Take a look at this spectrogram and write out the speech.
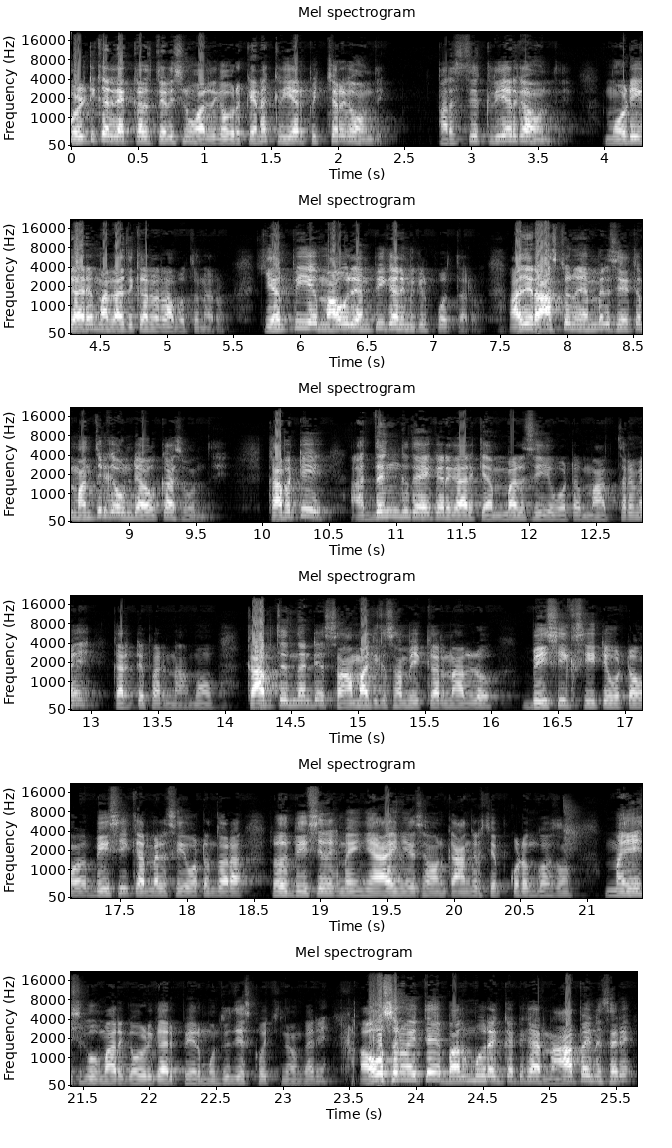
పొలిటికల్ లెక్కలు తెలిసిన వాళ్ళకి ఎవరికైనా క్లియర్ పిక్చర్గా ఉంది. పరిస్థితి క్లియర్గా ఉంది. మోడీ గారే మళ్ళీ అధికారంలో రాబోతున్నారు. ఎంపీ మామూలు ఎంపీగానే మిగిలిపోతారు. అది రాష్ట్రంలో ఎమ్మెల్సీ అయితే మంత్రిగా ఉండే అవకాశం ఉంది. కాబట్టి అద్దంకి దయాకర్ గారికి ఎమ్మెల్సీ ఇవ్వటం మాత్రమే కరెక్ట్ పరిణామం. కాకపోతే ఏంటంటే సామాజిక సమీకరణాల్లో బీసీకి సీట్ ఇవ్వటం బీసీకి ఎమ్మెల్సీ ఇవ్వటం ద్వారా రోజు బీసీలకు మేము న్యాయం చేసామని కాంగ్రెస్ చెప్పుకోవడం కోసం మహేష్ కుమార్ గౌడ్ గారి పేరు ముందు తీసుకొచ్చినాం కానీ అవసరమైతే బలమూరు వెంకట్ గారు నా పైన సరే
